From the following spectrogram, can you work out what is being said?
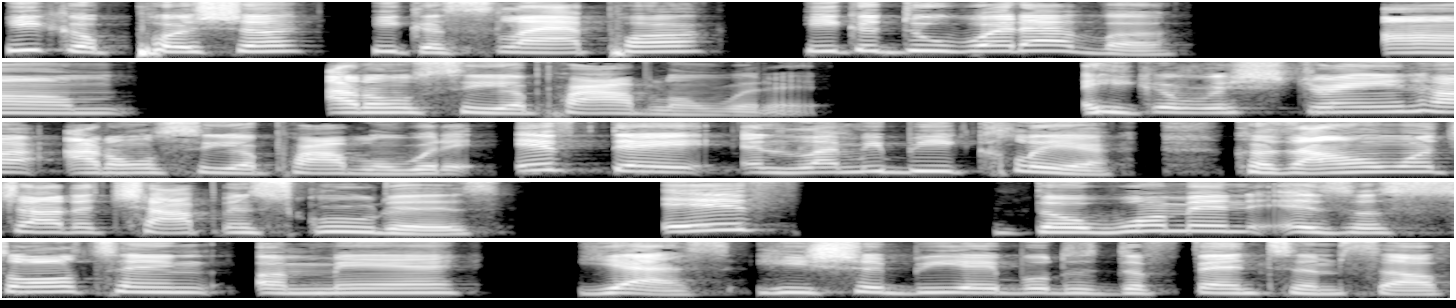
He could push her, he could slap her, he could do whatever. Um, I don't see a problem with it. He could restrain her. I don't see a problem with it. If they, and let me be clear, because I don't want y'all to chop and screw this. If the woman is assaulting a man, yes, he should be able to defend himself.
